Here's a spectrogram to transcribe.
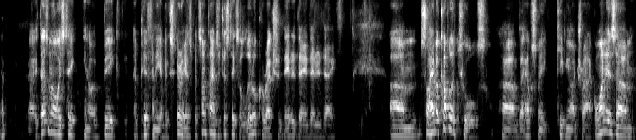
Yep. Uh, it doesn't always take, you know, a big epiphany of experience, but sometimes it just takes a little correction day to day, day to day. Um, so I have a couple of tools um, that helps me keep me on track. One is um,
